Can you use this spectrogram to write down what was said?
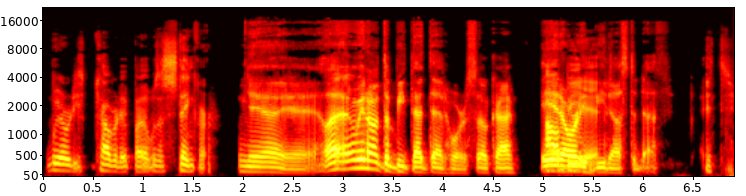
we already covered it, but it was a stinker. yeah, yeah, yeah. We don't have to beat that dead horse, okay? It I'll beat already it. beat us to death. It,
